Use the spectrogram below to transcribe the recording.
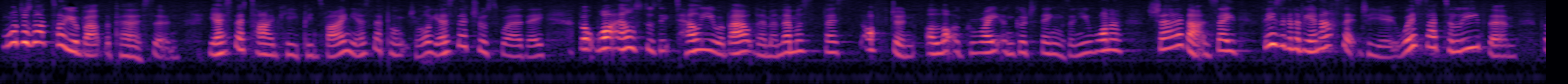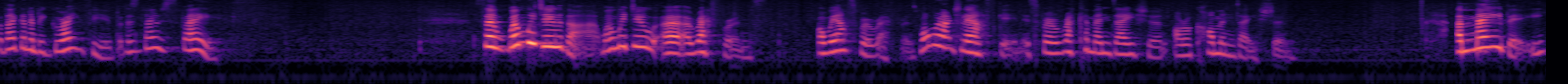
what does that tell you about the person? Yes, their timekeeping's fine. Yes, they're punctual. Yes, they're trustworthy. But what else does it tell you about them? And there must, there's often a lot of great and good things. And you want to share that and say, these are going to be an asset to you. We're sad to leave them, but they're going to be great for you. But there's no space. So when we do that, when we do a, a reference, or we ask for a reference, what we're actually asking is for a recommendation or a commendation. And maybe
